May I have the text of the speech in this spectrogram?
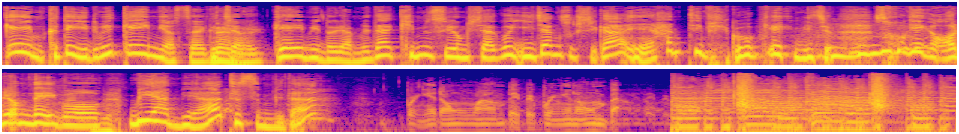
게임 그때 이름이 게임이었어요. 그렇죠? 네네. 게임이 노래합니다. 김수용 씨하고 이장숙 씨가 예, 한 팀이고 게임이죠. 소개가 어렵네 이거. 미안 미안 듣습니다. Bring it on round, baby, bring it on back. Thank you.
